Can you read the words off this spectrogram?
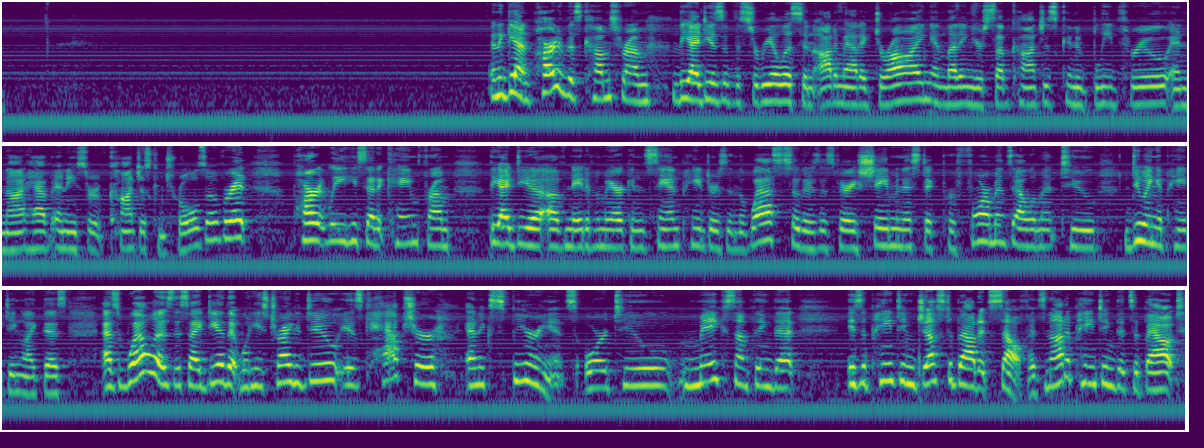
And again, part of this comes from the ideas of the surrealists and automatic drawing and letting your subconscious kind of bleed through and not have any sort of conscious controls over it. Partly, he said it came from the idea of Native American sand painters in the West. So there's this very shamanistic performance element to doing a painting like this, as well as this idea that what he's trying to do is capture an experience or to make something that is a painting just about itself. It's not a painting that's about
